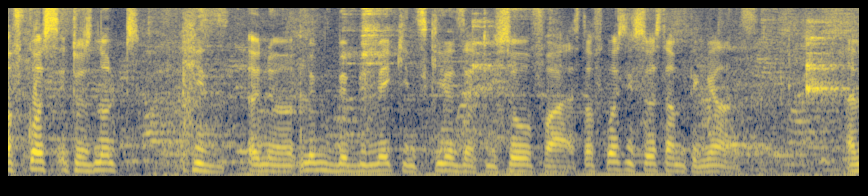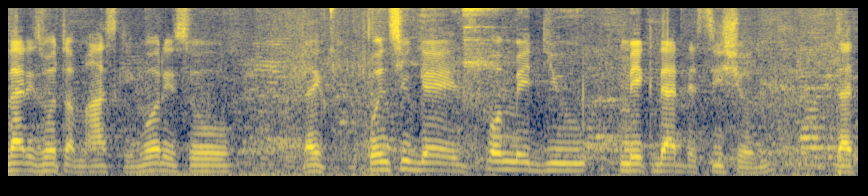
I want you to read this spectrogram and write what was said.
of course it was not his you know maybe baby making skills that you saw first. Of course he saw something else, and that is what I'm asking. What is so like once you guys what made you make that decision that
